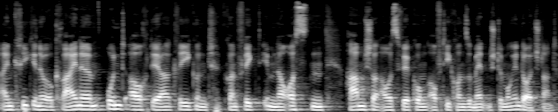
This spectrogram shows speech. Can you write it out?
ein Krieg in der Ukraine und auch der Krieg und Konflikt im Nahosten haben schon Auswirkungen auf die Konsumentenstimmung in Deutschland.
